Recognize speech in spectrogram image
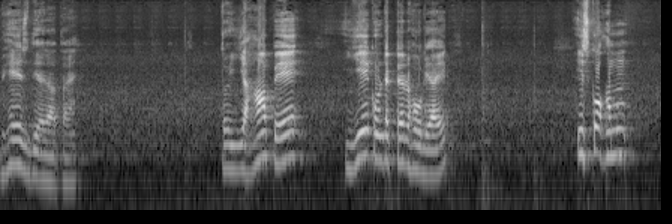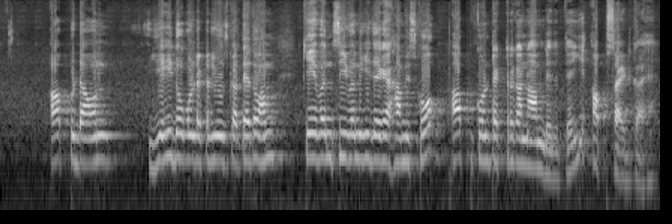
भेज दिया जाता है। तो यहाँ पे ये कॉन्टेक्टर हो गया एक। इसको हम अप डाउन यही दो कॉन्टेक्टर यूज़ करते हैं तो हम के वन सी वन की जगह हम इसको अप कॉन्टेक्टर का नाम दे देते हैं। ये अप साइड का है।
